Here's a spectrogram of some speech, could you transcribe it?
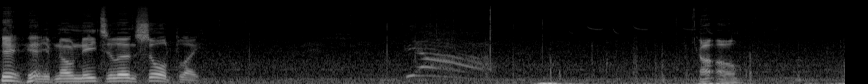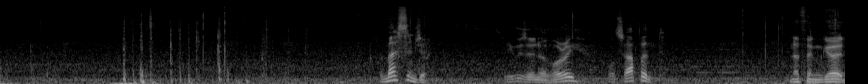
Yeah, And yeah. you've no need to learn swordplay. Uh-oh. A messenger. He was in a hurry. What's happened? Nothing good.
